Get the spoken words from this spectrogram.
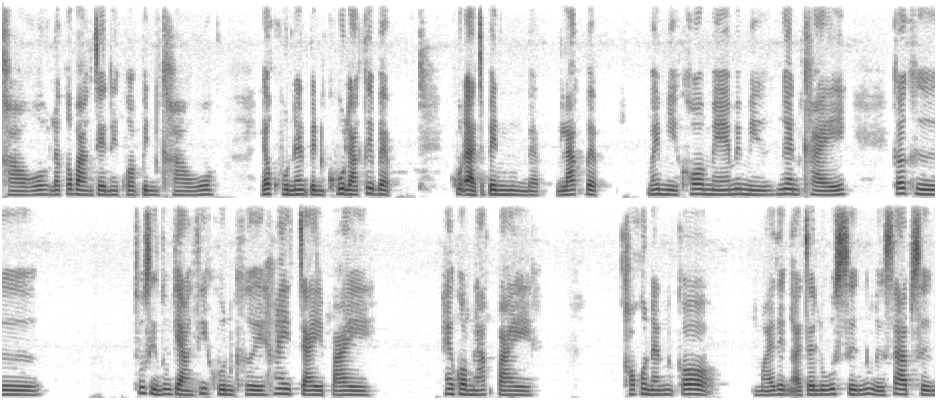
เขาแล้วก็วางใจในความเป็นเขา แล้วคุณนั้นเป็นคู่รักที่แบบคุณอาจจะเป็นแบบรักแบบ ไม่มีข้อแม้ไม่มีเงื่อนไข ก็คือ ทุกสิ่งทุกอย่างที่คุณเคยให้ใจไป ให้ความรักไป เขาคนนั้นก็หมายถึงอาจจะรู้ซึ้งหรือซาบซึ้ง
